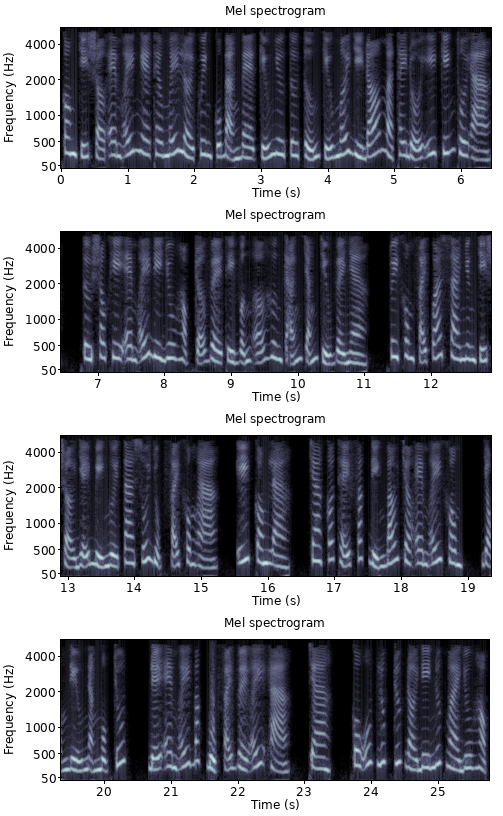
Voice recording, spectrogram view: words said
con chỉ sợ em ấy nghe theo mấy lời khuyên của bạn bè kiểu như tư tưởng kiểu mới gì đó mà thay đổi ý kiến thôi à từ sau khi em ấy đi du học trở về thì vẫn ở hương cảng chẳng chịu về nhà, tuy không phải quá xa nhưng chỉ sợ dễ bị người ta xúi dục phải không ạ, ý con là, cha có thể phát điện báo cho em ấy không, giọng điệu nặng một chút, để em ấy bắt buộc phải về ấy à, cha, cô út lúc trước đòi đi nước ngoài du học,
